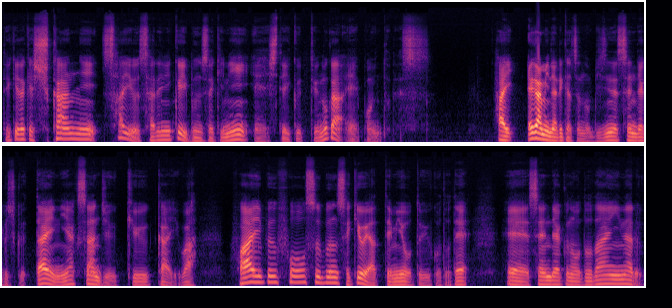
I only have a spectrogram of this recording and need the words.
できるだけ主観に左右されにくい分析にえしていくっていうのがえポイントです。はい。江上成和のビジネス戦略塾第239回は5フォース分析をやってみようということで、えー、戦略の土台になる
